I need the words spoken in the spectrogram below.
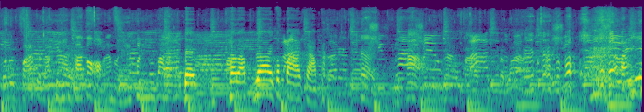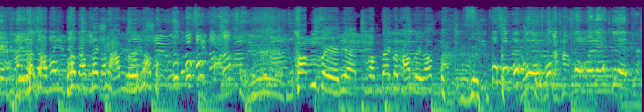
คนโดนฟ้าจะรับคนโดนฟ้าก็ออกนะเหมือนคนโดนฟ้ารับแต่ถ้ารับได้ก็ปลากลับอะไรเนี่ยถ้าทำถ้าทำได้ก็ทำเลยครับ ถ้าพิเศษเนี่ยทำได้ก็ทำเลยครับ ผมไม่ได้เล่นน่ะ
